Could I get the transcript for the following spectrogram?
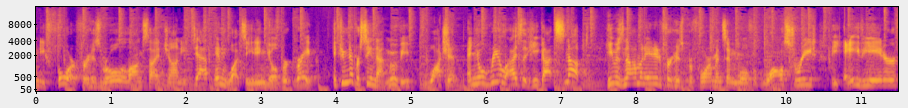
1994 for his role alongside Johnny Depp in What's Eating Gilbert Grape. If you've never seen that movie, watch it and you'll realize that he got snubbed. He was nominated for his performance in Wolf of Wall Street, The Aviator,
